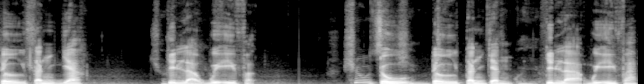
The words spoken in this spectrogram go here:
tự tánh giác chính là quy y phật tu tự tánh chánh chính là quy y pháp.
